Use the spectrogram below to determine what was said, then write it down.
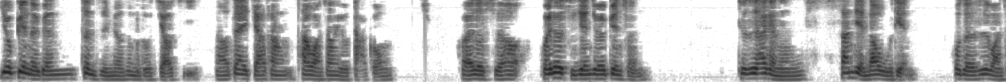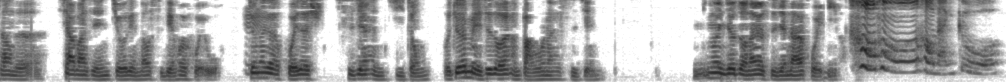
又变得跟正职没有那么多交集，然后再加上他晚上有打工，回来的时候回的时间就会变成，就是他可能三点到五点，或者是晚上的下班时间九点到十点会回我，就那个回的时间很集中，我觉得每次都会很把握那个时间。因为你就走那个时间，他会回你嘛，好难过。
